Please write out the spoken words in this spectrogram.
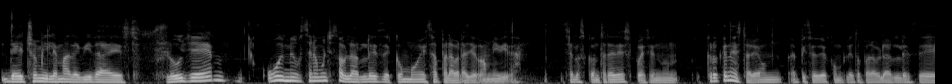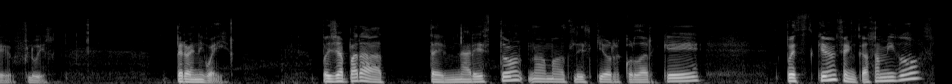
De hecho, mi lema de vida es fluye. Uy, me gustaría mucho hablarles de cómo esa palabra llegó a mi vida. Se los contaré después en un... Creo que necesitaría un episodio completo para hablarles de fluir. Pero anyway. Pues ya para terminar esto, nada más les quiero recordar que, pues quédense en casa amigos,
